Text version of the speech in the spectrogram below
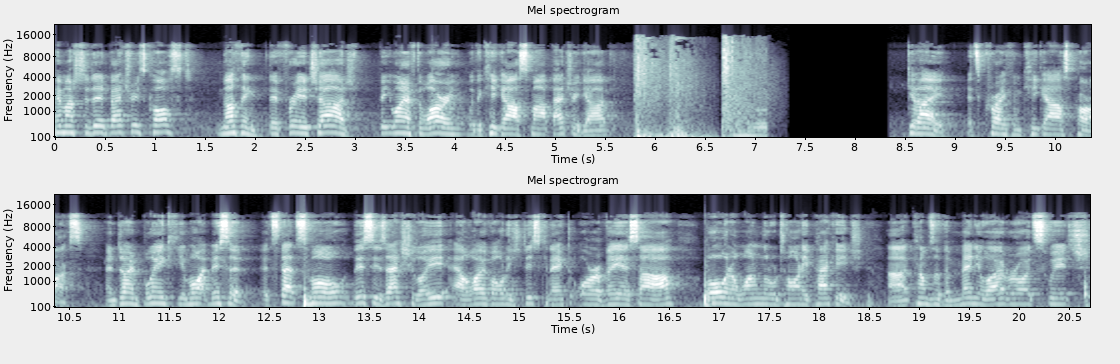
How much do dead batteries cost? Nothing, they're free of charge, but you won't have to worry with a kick-ass smart battery guard. G'day, it's Craig from Kick-Ass Products, and don't blink, you might miss it. It's that small, this is actually our low voltage disconnect or a VSR, all in a one little tiny package. Uh, it comes with a manual override switch,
